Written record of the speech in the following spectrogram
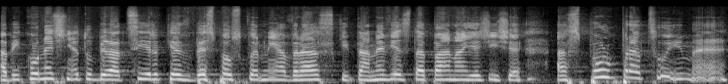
aby konečně tu byla církev bezposkvrný a vrázky, ta nevěsta Pána Ježíše a spolupracujme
